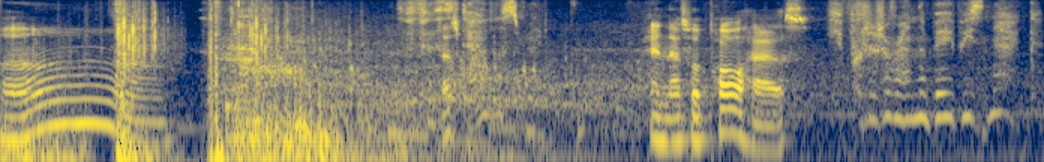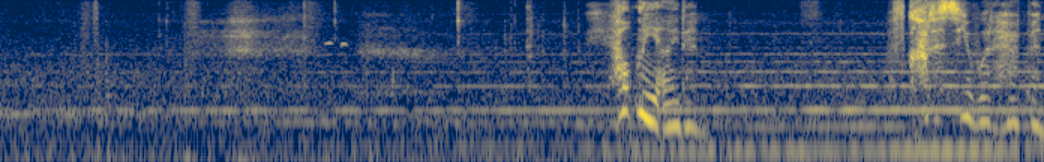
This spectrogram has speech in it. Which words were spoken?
Ah. The fifth talisman. And that's what Paul has. He put it around the baby's neck. Help me, Aiden. I've got to see what happened.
